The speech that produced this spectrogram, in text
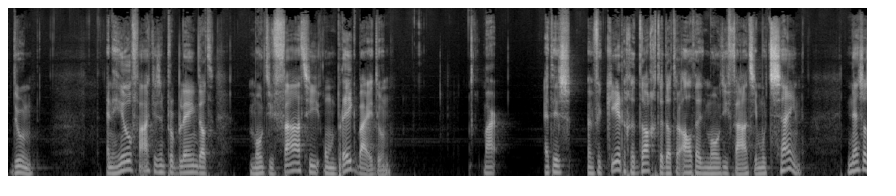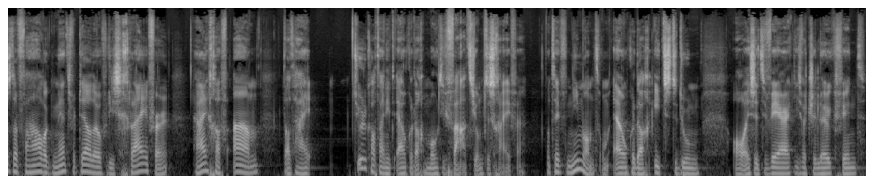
doen. En heel vaak is een probleem dat motivatie ontbreekt bij het doen. Maar het is een verkeerde gedachte dat er altijd motivatie moet zijn. Net zoals dat verhaal wat ik net vertelde over die schrijver. Hij gaf aan dat hij. Natuurlijk had hij niet elke dag motivatie om te schrijven. Want heeft niemand om elke dag iets te doen. Al is het werk, iets wat je leuk vindt.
